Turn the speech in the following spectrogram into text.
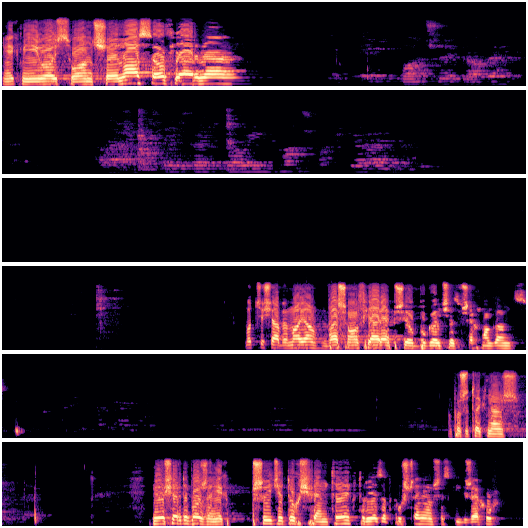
Niech miłość łączy nas ofiarnie. Módlcie się, aby moją, waszą ofiarę przyjął Bóg Ojciec Wszechmogący. A pożytek nasz. Miłosierny Boże, niech przyjdzie Duch Święty, który jest odpuszczeniem wszystkich grzechów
